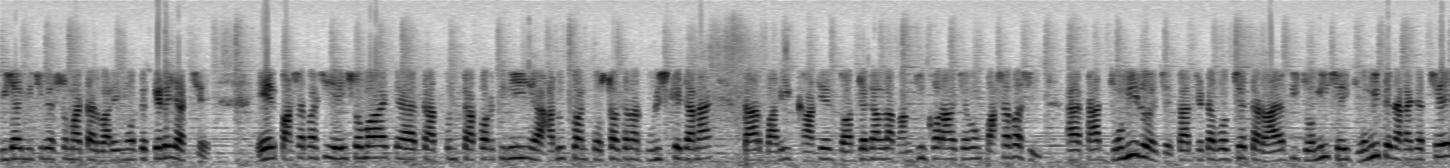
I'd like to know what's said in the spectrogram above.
বিজয় মিছিলের সময় তার বাড়ির মধ্যে কেটে যাচ্ছে। এর পাশাপাশি এই সময় তারপর- তিনি হারুক খান পোস্টাল থানার পুলিশকে জানায়, তার বাড়ির কাঁচের দরজা জানলা ভাঙচুর করা হয়েছে এবং পাশাপাশি তার জমি রয়েছে, তার যেটা বলছে, তার রায়তি জমি, সেই জমিতে দেখা যাচ্ছে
